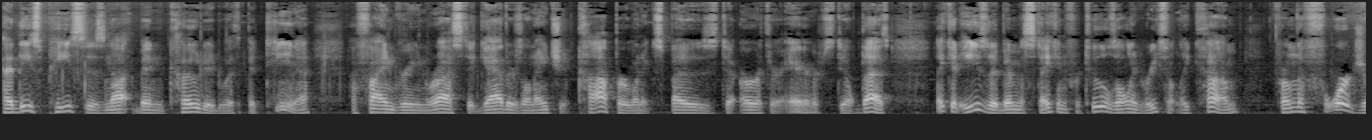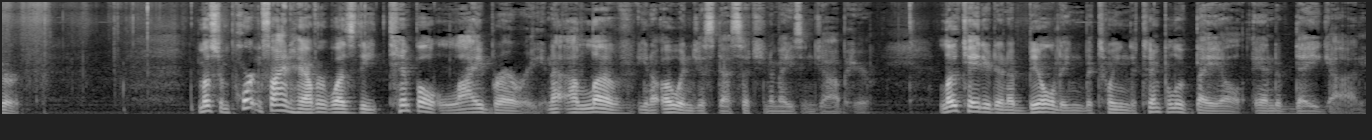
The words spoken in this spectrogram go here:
Had these pieces not been coated with patina, a fine green rust that gathers on ancient copper when exposed to earth or air, still does, they could easily have been mistaken for tools only recently come from the forger. Most important find, however, was the temple library. And I love, you know, Owen just does such an amazing job here. Located in a building between the Temple of Baal and of Dagon.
